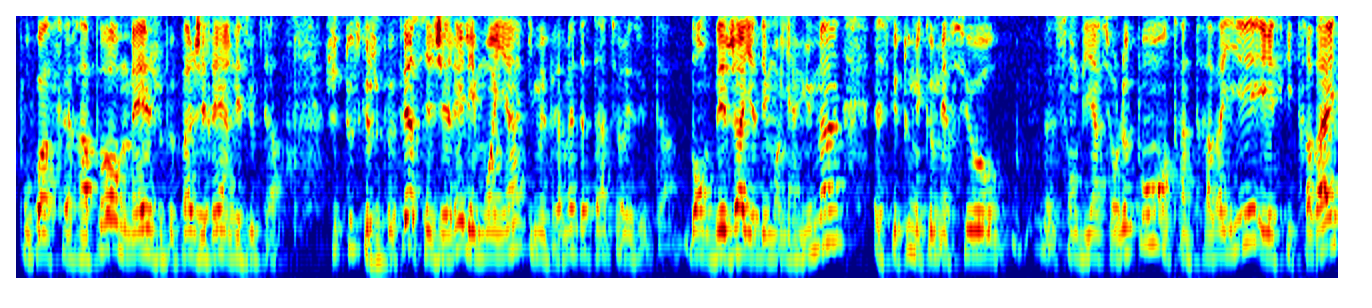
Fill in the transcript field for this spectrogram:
pouvoir faire rapport, mais je ne peux pas gérer un résultat tout ce que je peux faire, c'est gérer les moyens qui me permettent d'atteindre ce résultat. Donc déjà, il y a des moyens humains. Est-ce que tous mes commerciaux euh, sont bien sur le pont, en train de travailler, et est-ce qu'ils travaillent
